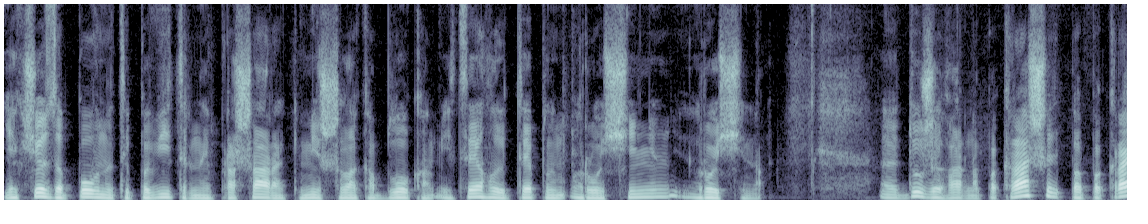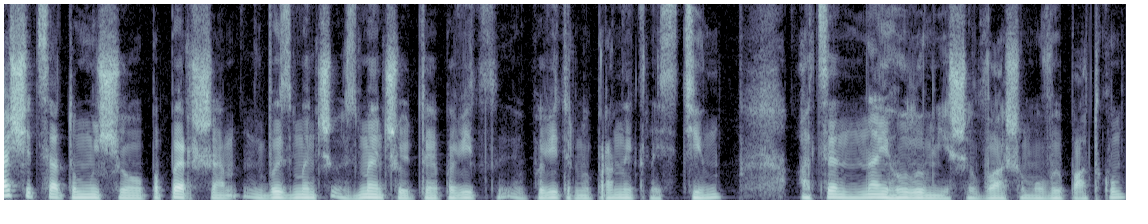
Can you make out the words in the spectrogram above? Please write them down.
якщо заповнити повітряний прошарок між шлакоблоком і цеглою теплим розчином? Е, Дуже гарно покращиться, тому що, по-перше, ви зменшуєте повітряну проникність стін, а це найголовніше в вашому випадку.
